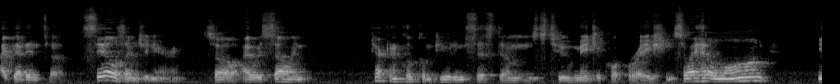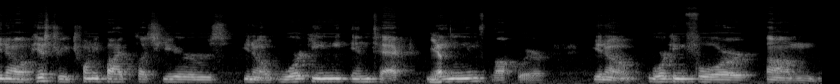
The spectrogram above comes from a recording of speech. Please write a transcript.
I got into sales engineering. So I was selling technical computing systems to major corporations. So I had a long, you know, history, 25 plus years, you know, working in tech, yep. mainly in software, you know, working for um,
